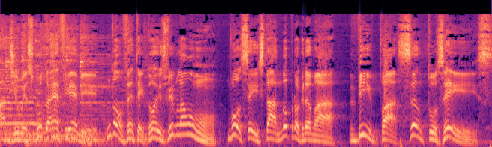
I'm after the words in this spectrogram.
Rádio Escuta FM 92,1. Você está no programa Viva Santos Reis.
